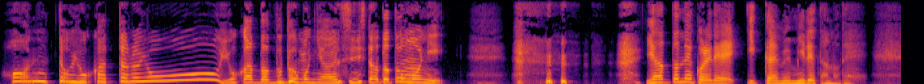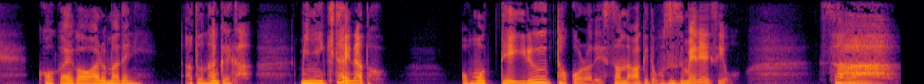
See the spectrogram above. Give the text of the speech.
ほんとよかったのよよかったとともに安心したとともに。やっとね、これで1回目見れたので、公開が終わるまでに、あと何回か見に行きたいなと思っているところです。そんなわけでおすすめですよ。さあ、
